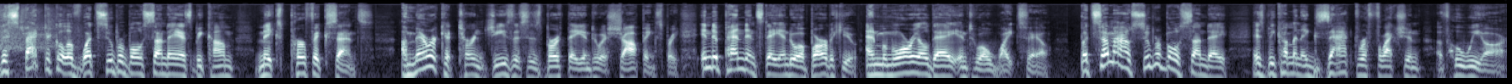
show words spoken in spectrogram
The spectacle of what Super Bowl Sunday has become makes perfect sense. America turned Jesus' birthday into a shopping spree, Independence Day into a barbecue, and Memorial Day into a white sale. But somehow Super Bowl Sunday has become an exact reflection of who we are.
